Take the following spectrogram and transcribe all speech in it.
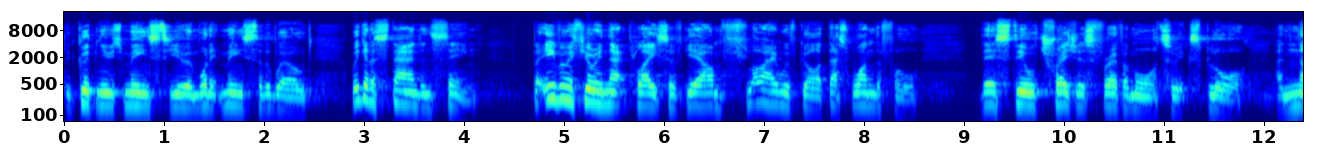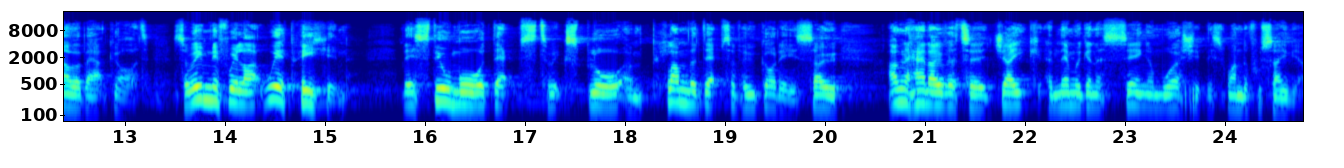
the good news means to you and what it means to the world, we're going to stand and sing. But even if you're in that place of, yeah, I'm flying with God, that's wonderful, there's still treasures forevermore to explore and know about God. So even if we're like, we're peaking, there's still more depths to explore and plumb the depths of who God is. So I'm going to hand over to Jake and then we're going to sing and worship this wonderful Saviour.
